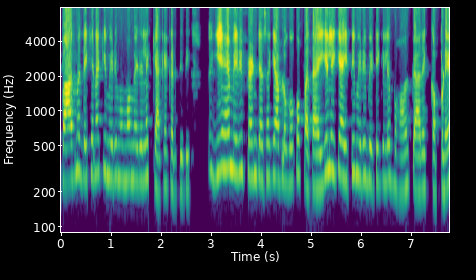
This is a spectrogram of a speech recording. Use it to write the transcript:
बाद में देखे ना कि मेरी मम्मा मेरे लिए क्या क्या करती थी। तो ये है मेरी फ्रेंड जैसा कि आप लोगों को पता है, ये लेके आई थी मेरी बेटी के लिए बहुत प्यारे कपड़े।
